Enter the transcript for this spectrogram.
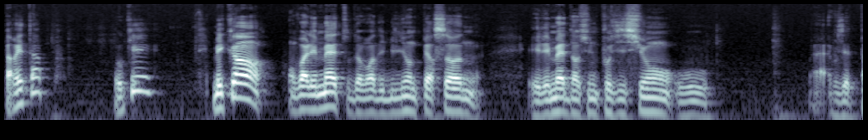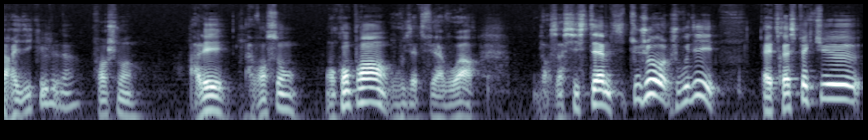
par étape. OK Mais quand on va les mettre devant des millions de personnes et les mettre dans une position où bah, vous n'êtes pas ridicule, là, franchement. Allez, avançons. On comprend, vous êtes fait avoir dans un système, c'est toujours, je vous dis, être respectueux,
